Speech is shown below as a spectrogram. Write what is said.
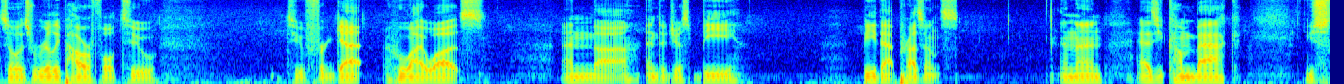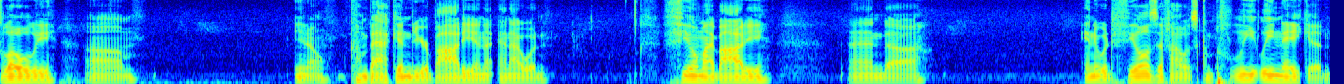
So it's really powerful to to forget who I was and uh, and to just be be that presence and then as you come back, you slowly, um, you know, come back into your body, and and I would feel my body, and uh, and it would feel as if I was completely naked.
